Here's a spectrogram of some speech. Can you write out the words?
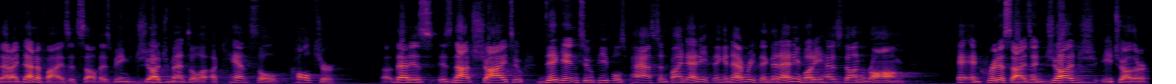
that identifies itself as being judgmental, a, a cancel culture uh, that is, is not shy to dig into people's past and find anything and everything that anybody has done wrong and, and criticize and judge each other,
